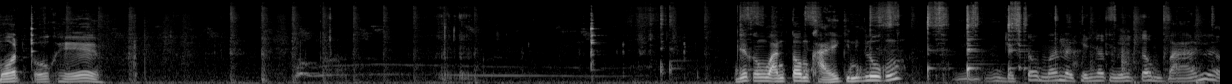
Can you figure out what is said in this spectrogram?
หมด โอเคเดี๋ยวกลางวันต้มไข่ให้กินอีกลูกนึงจะต้มมันไม่กินนักมีต้มปลาเนี่ย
